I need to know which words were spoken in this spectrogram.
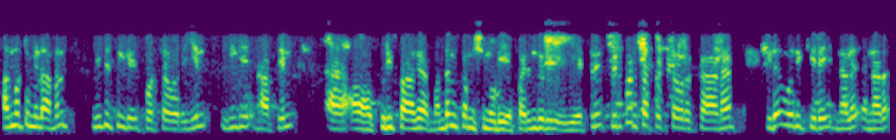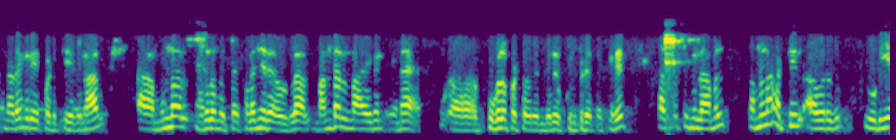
அது மட்டும் இல்லாமல் விபி சிங்கை பொறுத்தவரையில் இந்திய நாட்டில் குறிப்பாக மண்டல் கமிஷனுடைய பரிந்துரையை ஏற்று பிற்படுத்தப்பட்டோருக்கான இடஒதுக்கீடை நடைமுறைப்படுத்தியதனால் முன்னாள் முதலமைச்சர் கலைஞர் அவர்களால் மண்டல் நாயகன் என புகழப்பட்டவர் என்பது குறிப்பிடத்தக்கது. அது மட்டும் இல்லாமல் தமிழ்நாட்டில் அவர்களுடைய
